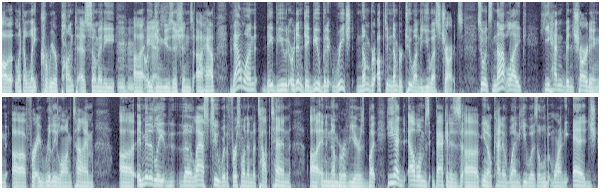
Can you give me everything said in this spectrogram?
uh, like a late career punt, as so many uh, Oh, aging yes. musicians uh, have. That one debuted or didn't debut, but it reached number up to number two on the U.S. charts. So it's not like he hadn't been charting uh, for a really long time. Uh, admittedly, th- the last two were the first one in the top ten uh, in a number of years, but he had albums back in his, uh, you know, kind of when he was a little bit more on the edge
